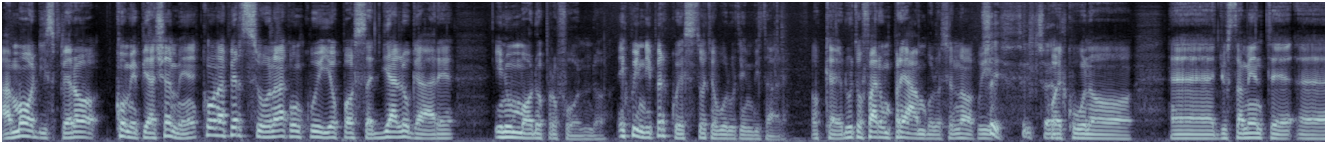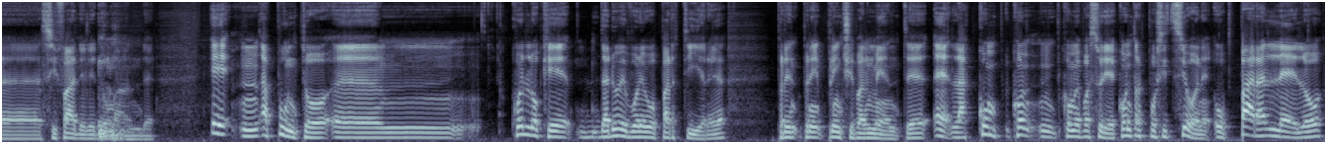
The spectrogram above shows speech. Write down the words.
a modis però come piace a me con una persona con cui io possa dialogare in un modo profondo e quindi per questo ti ho voluto invitare. Ok, ho dovuto fare un preambolo, se no qui sì, sì, certo. qualcuno eh, giustamente eh, si fa delle domande. E mh, appunto ehm, quello che da dove volevo partire pr- pr- principalmente è la comp- con, come posso dire, contrapposizione o parallelo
